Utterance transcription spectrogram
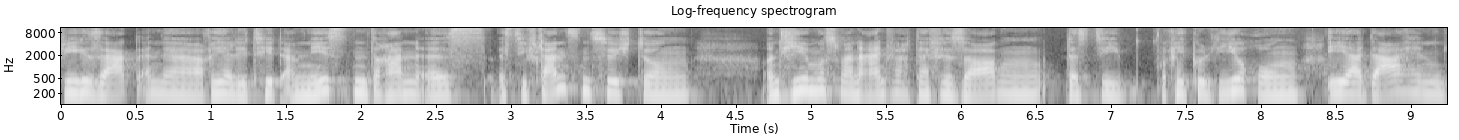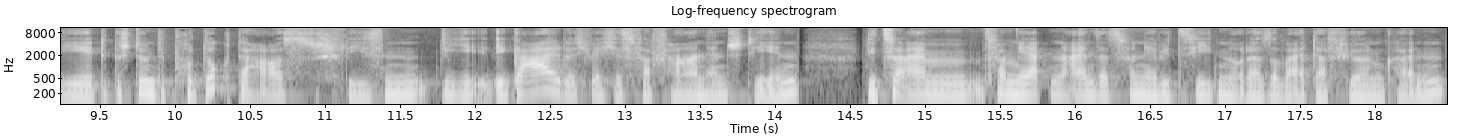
wie gesagt, an der Realität am nächsten dran ist, ist die Pflanzenzüchtung. Und hier muss man einfach dafür sorgen, dass die Regulierung eher dahin geht, bestimmte Produkte auszuschließen, die egal durch welches Verfahren entstehen, die zu einem vermehrten Einsatz von Herbiziden oder so weiter führen können.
